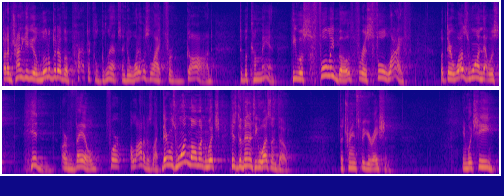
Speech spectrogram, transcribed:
But I'm trying to give you a little bit of a practical glimpse into what it was like for God to become man. He was fully both for his full life, but there was one that was hidden or veiled for a lot of his life. There was one moment in which his divinity wasn't, though the transfiguration, in which he,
